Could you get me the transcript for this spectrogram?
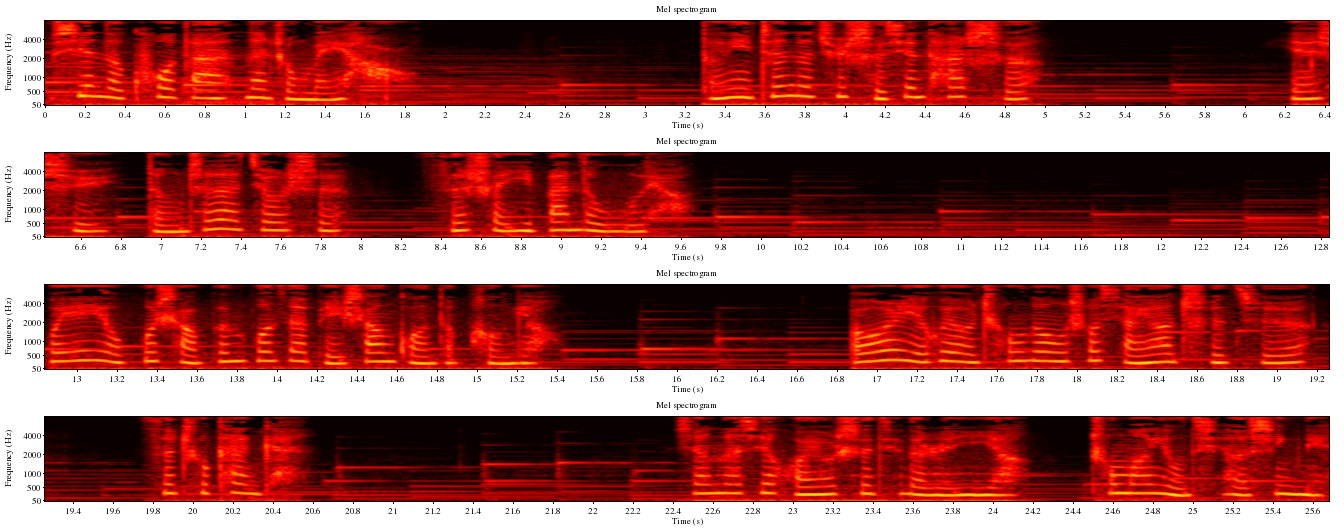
无限的扩大那种美好。等你真的去实现它时，也许等着的就是死水一般的无聊。我也有不少奔波在北上广的朋友。偶尔也会有冲动说想要辞职，四处看看，像那些环游世界的人一样，充满勇气和信念。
